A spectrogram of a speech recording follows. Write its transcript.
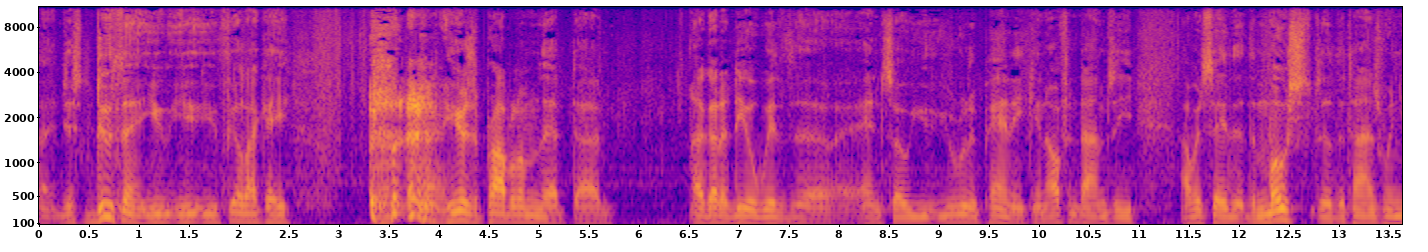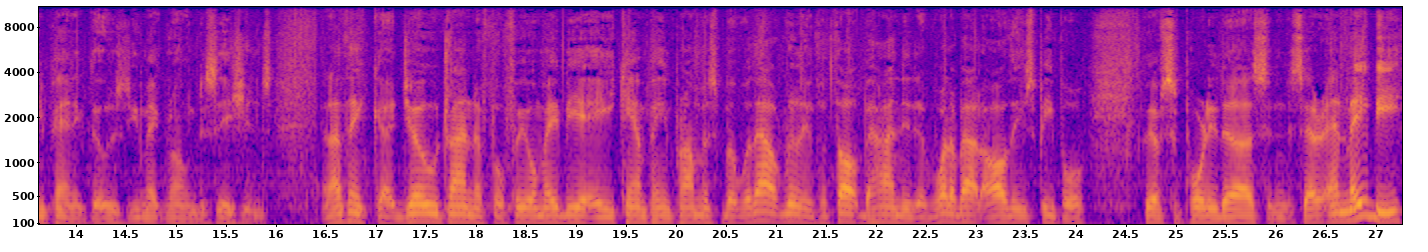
uh, just do things. You, you you feel like a here's a problem that uh, I got to deal with, uh, and so you, you really panic. And oftentimes, the I would say that the most of the times when you panic, those you make wrong decisions. And I think uh, Joe trying to fulfill maybe a campaign promise, but without really the thought behind it of what about all these people who have supported us and et cetera. And maybe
